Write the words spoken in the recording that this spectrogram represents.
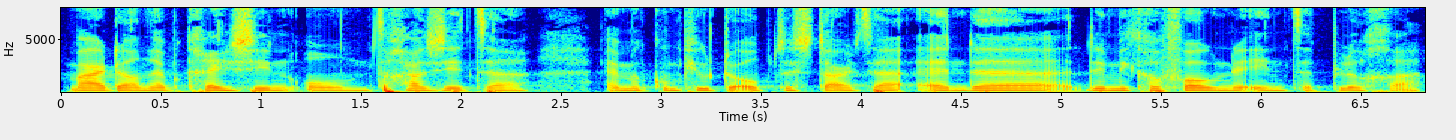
Maar dan heb ik geen zin om te gaan zitten en mijn computer op te starten en de, de microfoon erin te pluggen.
